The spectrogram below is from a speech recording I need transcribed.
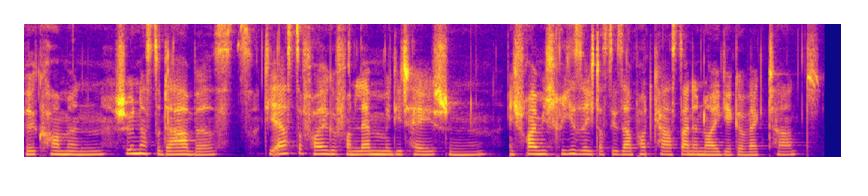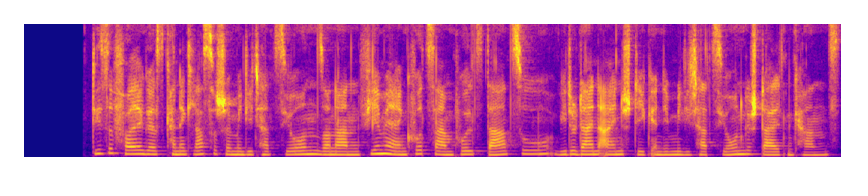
Willkommen, schön, dass du da bist. Die erste Folge von Lemon Meditation. Ich freue mich riesig, dass dieser Podcast deine Neugier geweckt hat. Diese Folge ist keine klassische Meditation, sondern vielmehr ein kurzer Impuls dazu, wie du deinen Einstieg in die Meditation gestalten kannst.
